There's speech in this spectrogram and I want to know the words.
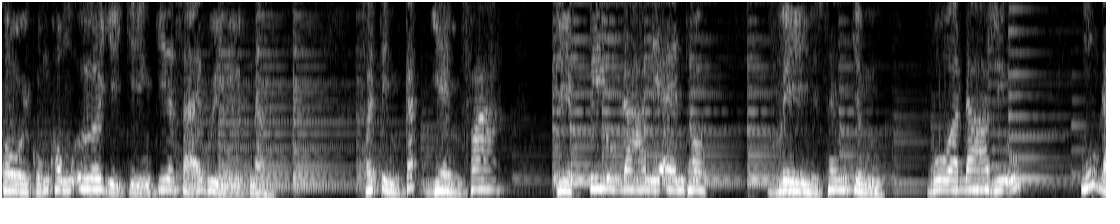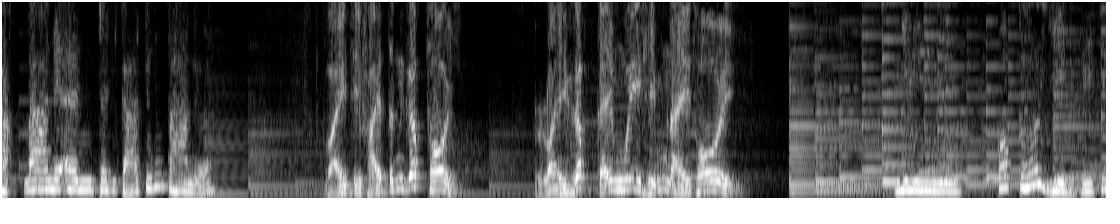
Tôi cũng không ưa gì chuyện chia sẻ quyền lực này. Phải tìm cách dèm pha, triệt tiêu Daniel thôi. Vì xem chừng vua Darius muốn đặt Daniel trên cả chúng ta nữa. Vậy thì phải tính gấp thôi. Loại gấp kẻ nguy hiểm này thôi. Nhưng có cớ gì kia chứ?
